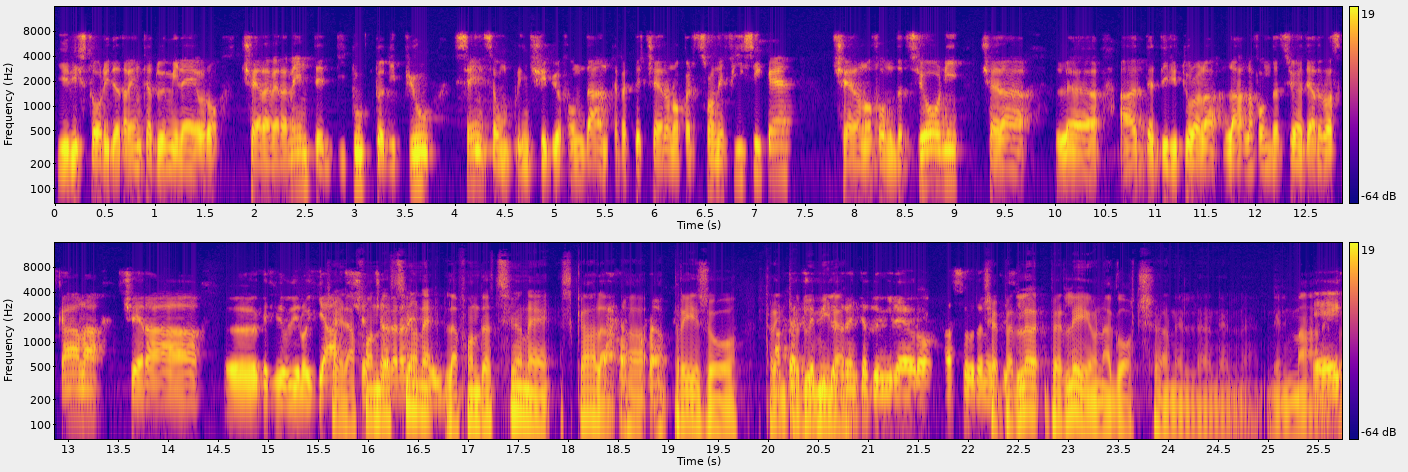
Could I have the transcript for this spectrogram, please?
i ristori da 32 mila euro. C'era veramente di tutto di più senza un principio fondante, perché c'erano persone fisiche, c'erano fondazioni, c'era addirittura la, la, la, Fondazione Teatro La Scala, c'era eh, che ti devo dire, lo IAS. Cioè, la, fondazione, veramente... la fondazione Scala ha, ha preso 32.000 32 euro assolutamente cioè, per, sì. lei, per, lei, è una goccia nel, nel, nel mare è,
